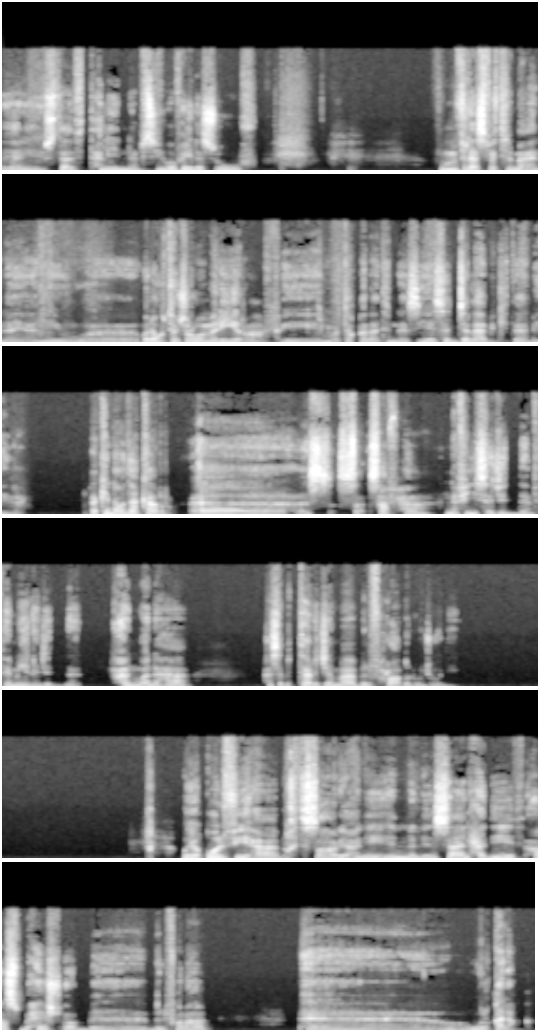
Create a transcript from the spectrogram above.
يعني أستاذ التحليل النفسي وفيلسوف ومن فلاسفة المعنى يعني وله تجربة مريرة في المعتقلات النازية سجلها بكتابه ذاك لكنه ذكر آه، صفحة نفيسة جدا ثمينة جدا عنوانها حسب الترجمة بالفراغ الوجودي. ويقول فيها باختصار يعني إن الإنسان الحديث أصبح يشعر بالفراغ آه، والقلق.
